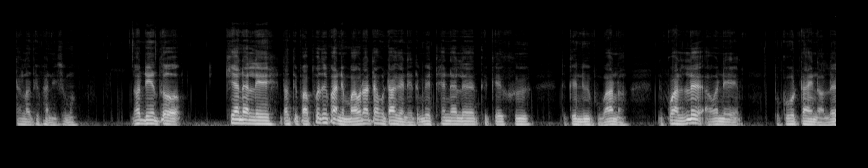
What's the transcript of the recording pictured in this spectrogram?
တန်လာတိဖာနေရှမတော့ဒီတော့ကျန်တယ်လေဒါတိပါဖို့တိဖာနေမဝရတာဟူတာကနေတမေထဲနေလေတကယ်ခူတကယ်နူဘူဝါနော်ကွာလေအဝနေပကိုတိုင်းနော်လေ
